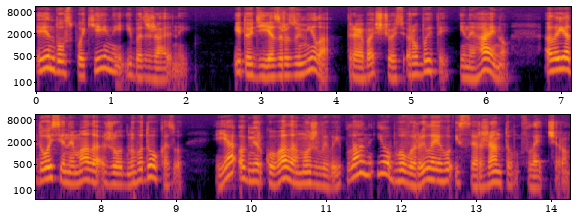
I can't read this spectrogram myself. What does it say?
він був спокійний і безжальний. І тоді я зрозуміла, Треба щось робити, і негайно, але я досі не мала жодного доказу. Я обміркувала можливий план і обговорила його із сержантом Флетчером.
